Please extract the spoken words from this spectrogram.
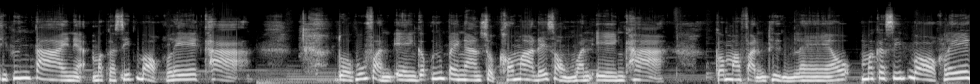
ที่เพิ่งตายเนี่ยมากระซิบบอกเลขค่ะ ตัวผู้ฝันเองก็เพิ่งไปงานศพเขามาได้ 2 วันเองค่ะก็มาฝันถึงแล้วมากระซิบบอกเลข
